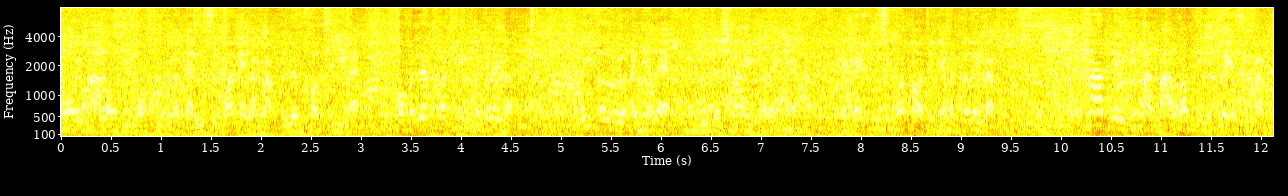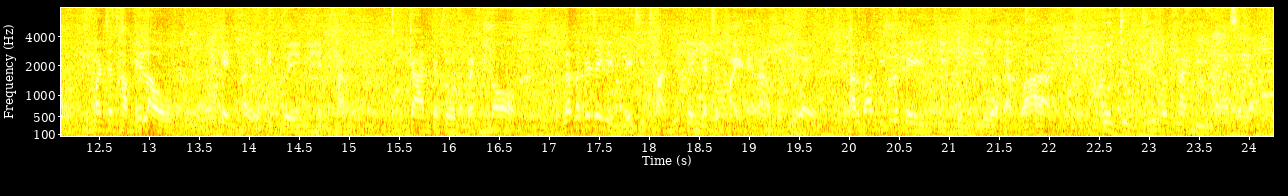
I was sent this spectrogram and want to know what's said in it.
ถ้วยมาลองผิดลองถูกแล้วแต่รู้สึกว่าในหลังๆมันเริ่มเข้าที่แล้วพอมันเริ่มเข้าที่มันก็เลยแบบเฮ้ยเอออันเนี้ยแหละมันดูจะใช่อะไรอย่างเงี้ยครับแต่แค่รู้สึกว่าต่อจากเนี้ยมันก็เลยแบบ ภาพเพลงที่ผ่านมาแล้วก็ลิมิตเลสครับ มันจะทำให้เราเห็นทั้งลิมิตตัวเอง เห็นทั้งการกระโจนออกไปข้างนอก แล้วมันก็จะเห็นในทิศทางที่ตัวเองอยากจะไปในอนาคตด้วยอัลบั้มนี้มันเป็นอีกหนึ่งตัวแบบว่าตัวจุดที่ค่อนข้างดีมากสำหรับผม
